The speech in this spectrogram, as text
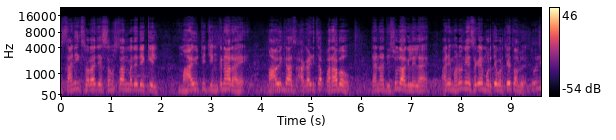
स्थानिक स्वराज्य संस्थांमध्ये देखील महायुती जिंकणार आहे. महाविकास आघाडीचा पराभव त्यांना दिसू लागलेला आहे आणि म्हणून हे सगळे मोर्चे मोर्चे चालू आहेत.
